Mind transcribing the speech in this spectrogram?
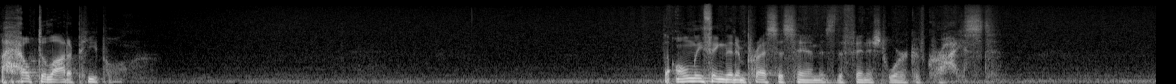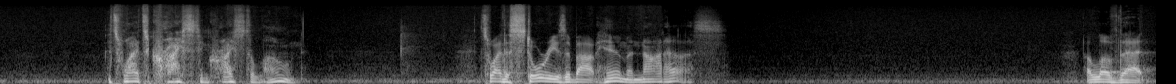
I helped a lot of people. The only thing that impresses him is the finished work of Christ. That's why it's Christ and Christ alone. That's why the story is about him and not us. I love that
